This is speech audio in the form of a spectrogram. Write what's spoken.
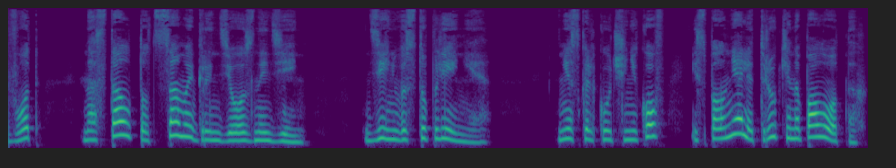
вот настал тот самый грандиозный день. День выступления. Несколько учеников исполняли трюки на полотнах,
